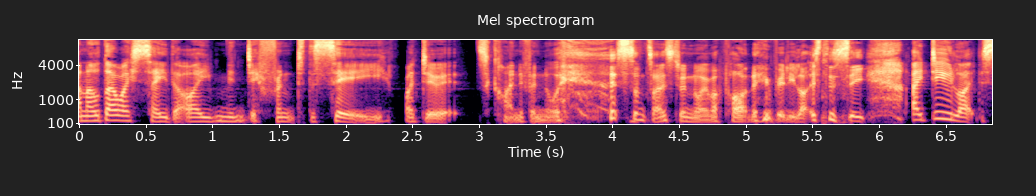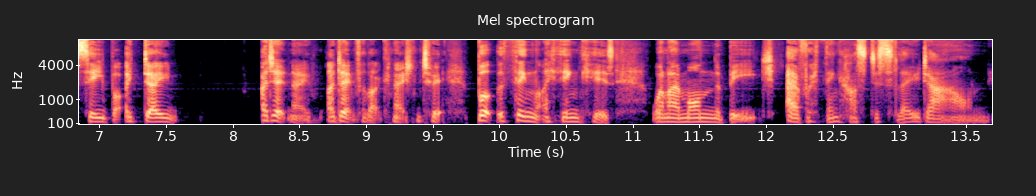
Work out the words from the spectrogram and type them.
and although I say that I'm indifferent to the sea, I do it to kind of annoy sometimes to annoy my partner who really likes the sea. I do like the sea, but I don't I don't know. I don't feel that connection to it. But the thing that I think is when I'm on the beach, everything has to slow down.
